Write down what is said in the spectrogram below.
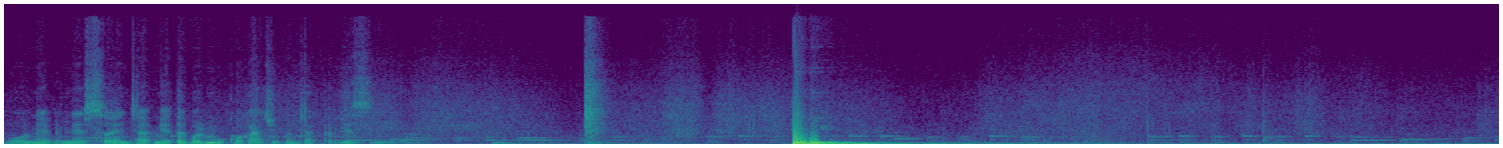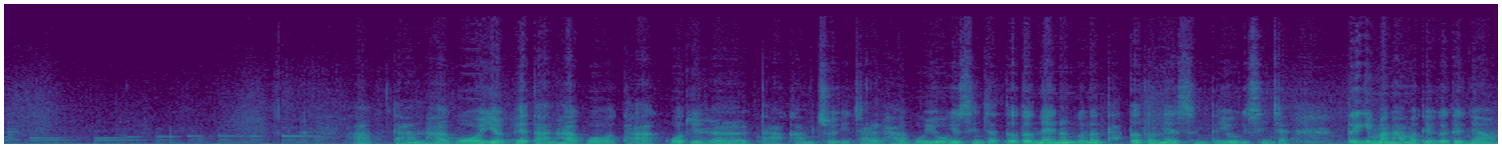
부분에 내서 이제 매듭을 묶어 가지고 이제 뜨겠습니다 앞 단하고 옆에 단하고 다 꼬리를 다 감추기 잘 하고 여기서 이제 뜯어내는 거는 다 뜯어냈습니다. 여기서 이제 뜨기만 하면 되거든요.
